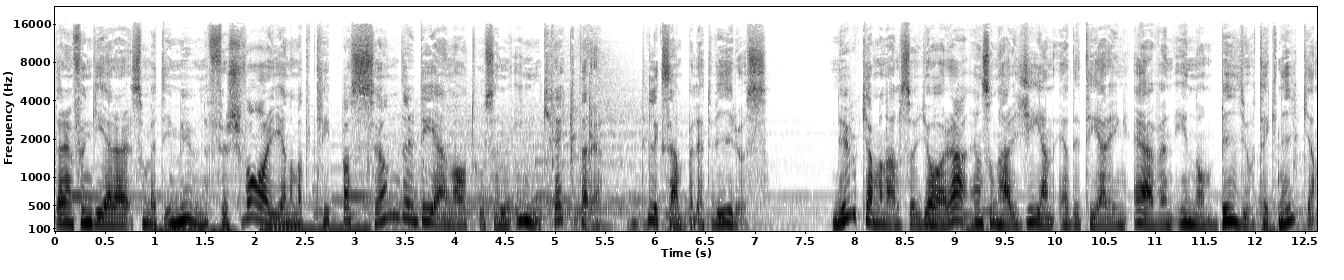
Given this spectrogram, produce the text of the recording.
där den fungerar som ett immunförsvar genom att klippa sönder DNA hos en inkräktare, till exempel ett virus. Nu kan man alltså göra en sån här geneditering även inom biotekniken.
